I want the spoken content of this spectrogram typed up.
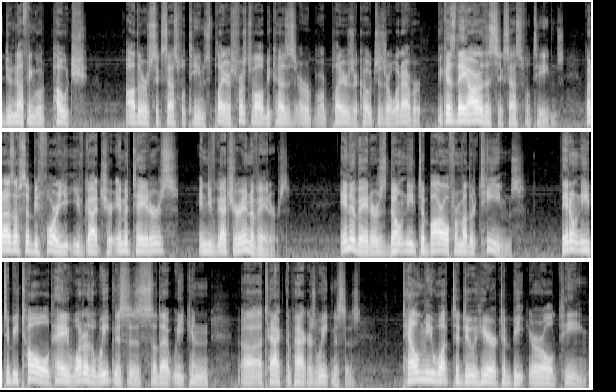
do nothing but poach other successful teams' players. First of all, because, or, or players or coaches or whatever, because they are the successful teams. But as I've said before, you, you've got your imitators and you've got your innovators. Innovators don't need to borrow from other teams. They don't need to be told, hey, what are the weaknesses so that we can uh, attack the Packers' weaknesses. Tell me what to do here to beat your old team.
